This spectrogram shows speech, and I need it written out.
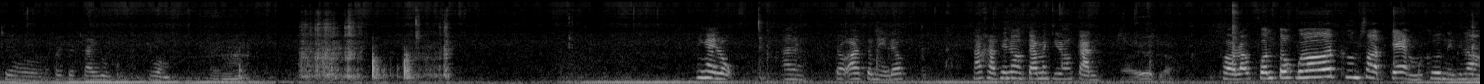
เจียวก็จะใส่ลูกดวงอืมนี่ไงลูกอันนี้เจ้าเอาตัวนี้เร็วนะคะพี่น้องจ้ามากินน้องกัน เอาเออพี่น้องพอแล้วฝนตกเบิดคืนสอดแจ้งเมื่อคืนนี่พี่น้อง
